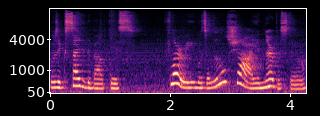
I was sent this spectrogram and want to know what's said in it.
was excited about this. Flurry was a little shy and nervous though.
